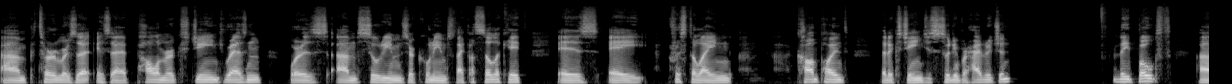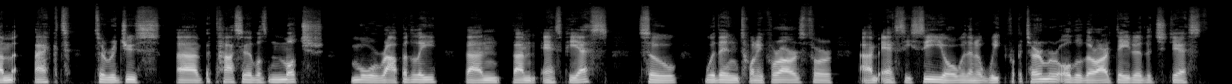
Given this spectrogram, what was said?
um, is a, is a polymer exchange resin, whereas um, sodium zirconium cyclosilicate is a crystalline um, compound that exchanges sodium for hydrogen. They both um, act to reduce uh, potassium levels much more rapidly than than SPS. So within 24 hours for um, SCC or within a week for patiromer, although there are data that suggests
